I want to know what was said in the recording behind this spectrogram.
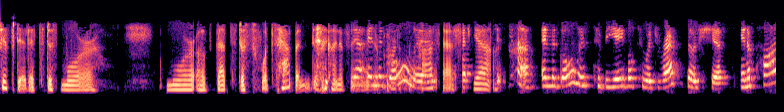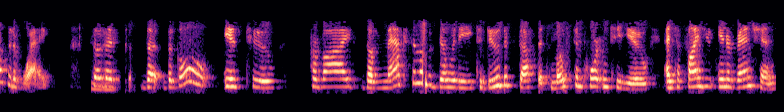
shifted. It's just more more of that's just what's happened kind of thing. Yeah, and the goal the is process. Yeah. Yeah. And the goal is to be able to address those shifts in a positive way. So mm-hmm. that the the goal is to provide the maximum ability to do the stuff that's most important to you and to find you interventions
